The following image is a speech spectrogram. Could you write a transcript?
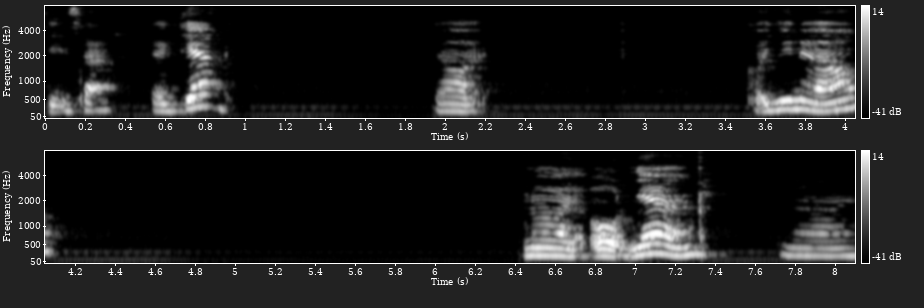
chính xác. Được chưa? Rồi có gì nữa không? Rồi ổn nhá. Rồi.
